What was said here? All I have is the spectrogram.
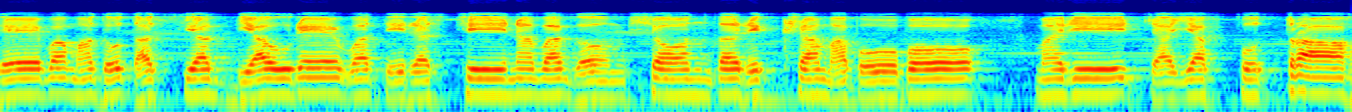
देवमधुतस्य द्यौरेवतिरश्चीनवगुंशोऽन्तरिक्षमपूपो मरीचयः पुत्राः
